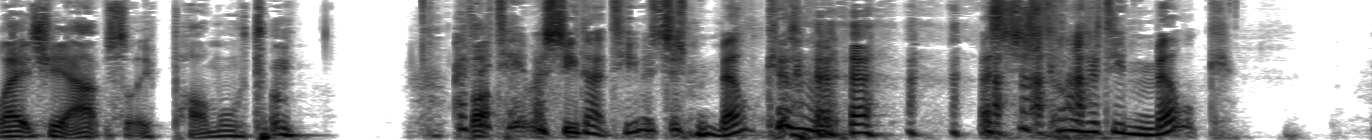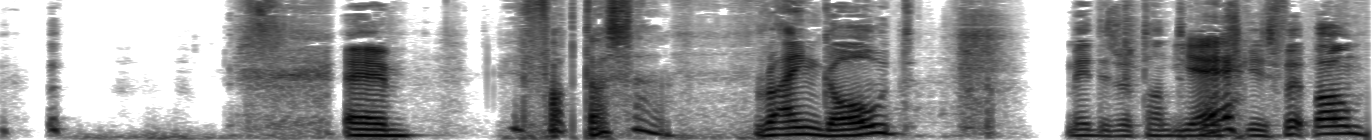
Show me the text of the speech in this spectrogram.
Lecce absolutely pummeled them. Every But- time I see that team, it's just milk, isn't it? That's just calling your team milk. Um, Who the fuck does that? Ryan Gauld made his return to Yeah. Portuguese football.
